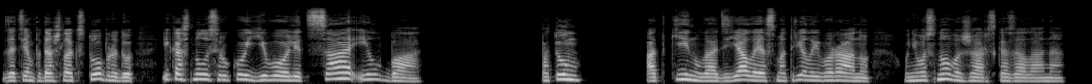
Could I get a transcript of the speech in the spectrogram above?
затем подошла к Стоброду и коснулась рукой его лица и лба. Потом откинула одеяло и осмотрела его рану. «У него снова жар», — сказала она.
